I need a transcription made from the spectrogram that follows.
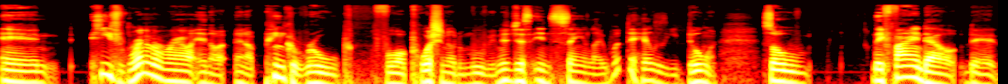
And he's running around in a in a pink robe for a portion of the movie. And it's just insane. Like, what the hell is he doing? So they find out that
